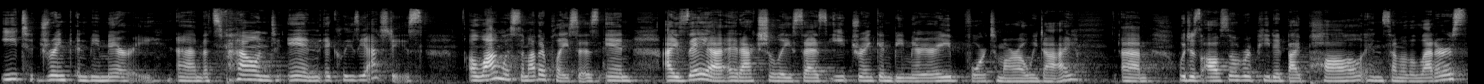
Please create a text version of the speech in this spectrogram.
Eat, drink, and be merry. Um, that's found in Ecclesiastes along with some other places. In Isaiah, it actually says, Eat, drink, and be merry, for tomorrow we die, um, which is also repeated by Paul in some of the letters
